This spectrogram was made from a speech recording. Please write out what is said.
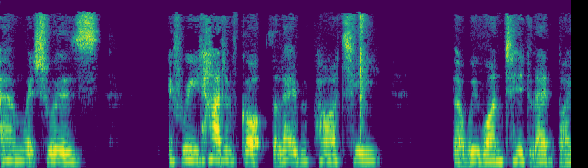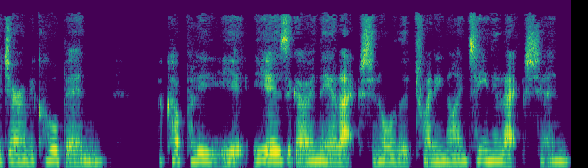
um, which was if we had have got the labour party that we wanted led by jeremy corbyn a couple of years ago in the election or the 2019 election.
